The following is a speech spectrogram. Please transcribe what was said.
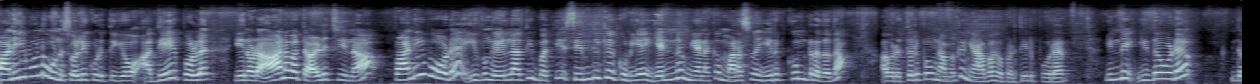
பணிவுன்னு ஒன்று சொல்லி கொடுத்தியோ அதே போல் என்னோட ஆணவத்தை அழிச்சின்னா பணிவோடு இவங்க எல்லாத்தையும் பற்றி சிந்திக்கக்கூடிய எண்ணம் எனக்கு மனசில் இருக்கும்ன்றதை தான் அவர் திருப்பவும் நமக்கு ஞாபகப்படுத்திட்டு போகிறார் இன்னும் இதோட இந்த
